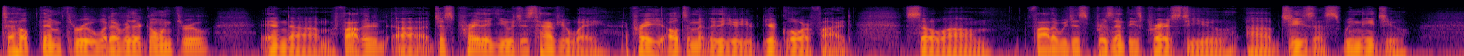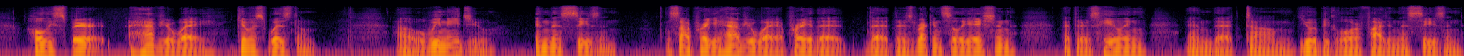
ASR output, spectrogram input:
to help them through whatever they're going through. And um, father uh, just pray that you would just have your way. I pray ultimately that you, you're glorified. So um, Father, we just present these prayers to you. Uh, Jesus, we need you. Holy Spirit, have your way. Give us wisdom. Uh, we need you in this season. And so I pray you have your way. I pray that, that there's reconciliation, that there's healing, and that um, you would be glorified in this season.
